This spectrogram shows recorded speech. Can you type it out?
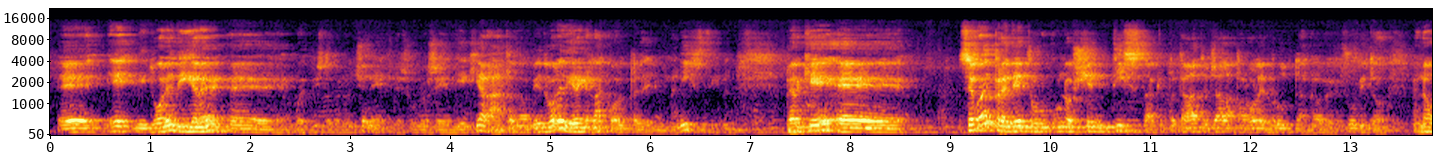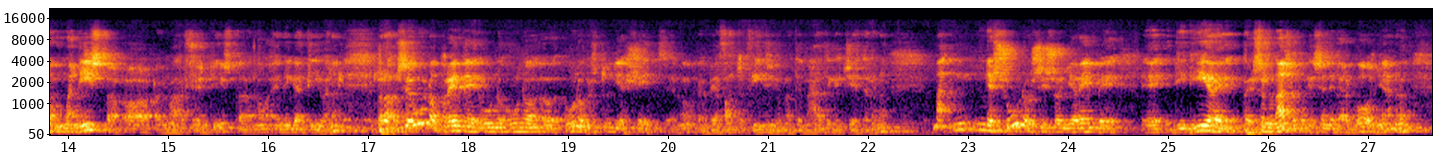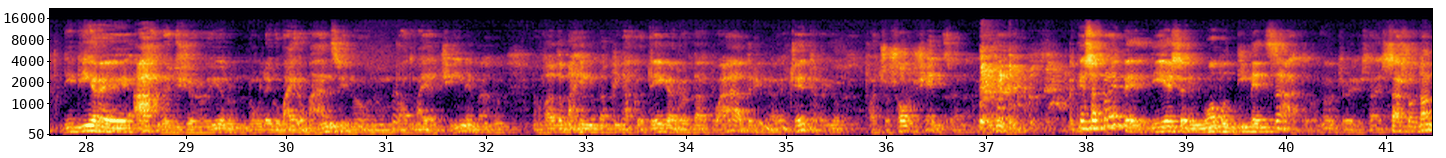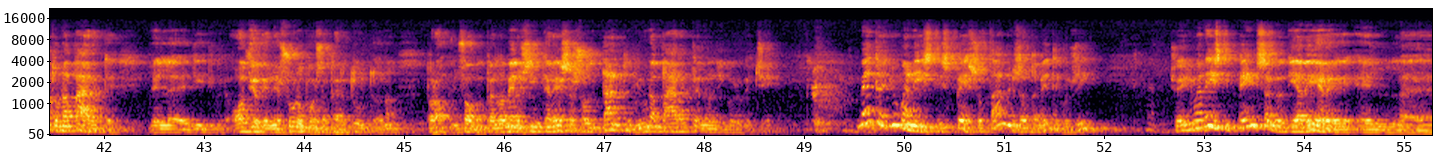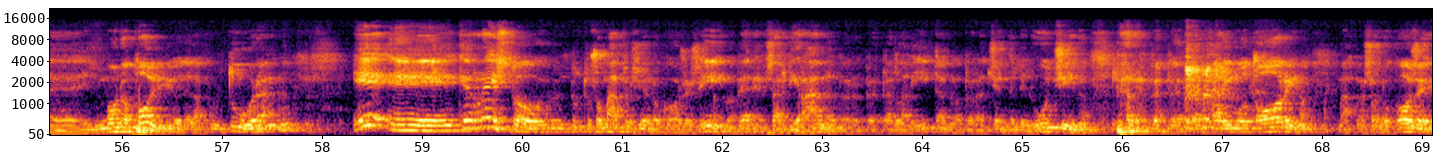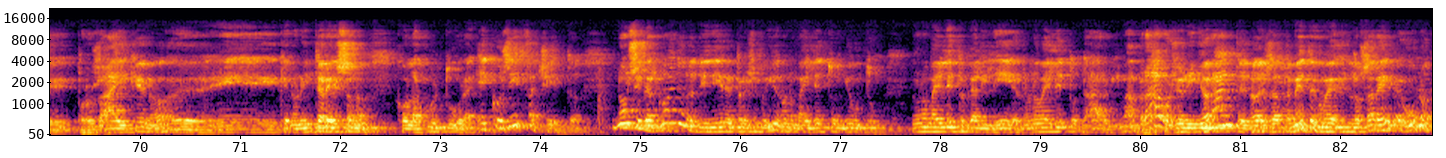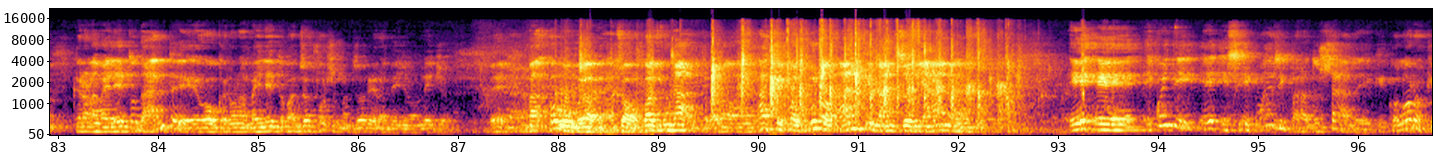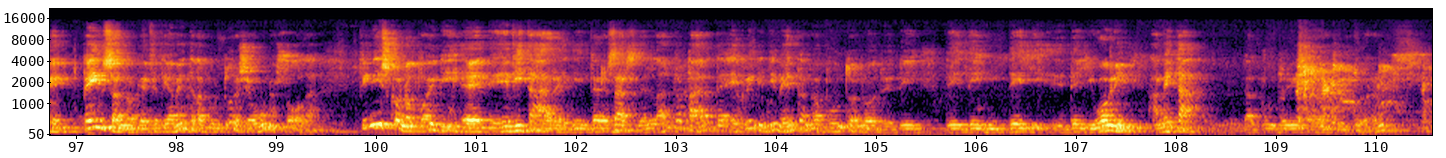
Eh, e mi duole dire, eh, visto che non ce n'è, nessuno si è dichiarato, no? mi duole dire che la colpa è degli umanisti, no? perché eh, se voi prendete uno scientista, che poi tra l'altro già la parola è brutta, no? perché subito, no, umanista, oh, ma scientista no? è negativa, no? però se uno prende uno, uno, uno che studia scienze, che abbia fatto fisica, matematica, eccetera, ma nessuno si sognerebbe eh, di dire, se non altro perché se ne vergogna, di dire, ah, io non, non leggo mai romanzi, non vado mai al cinema, non, non, vado mai in una pinacoteca a guardare quadri, eccetera, io faccio solo scienza, perché saprebbe di essere un uomo dimezzato, cioè, sa, sa, soltanto una parte, del, di, di, ovvio che nessuno può sapere tutto, no? però insomma perlomeno si interessa soltanto di una parte di quello che c'è. Mentre gli umanisti spesso fanno esattamente così, cioè gli umanisti pensano di avere il, eh, il monopolio della cultura no? e eh, che il resto tutto sommato siano cose, sì, va bene, serviranno per, per, per la vita, no? per accendere le luci, no? per, per, fare i motori, ma, ma, sono cose prosaiche eh, che non interessano con la cultura e così facendo non si vergognano di dire per esempio io non ho mai letto Newton, non ho mai letto Galileo, non ho mai letto Darwin, ma bravo, sei un ignorante, no? esattamente come lo sarebbe uno che non ha mai letto Dante o che non ha mai letto Manzoni, forse Manzoni era meglio non leggere, eh, ma comunque vabbè, insomma, qualcun altro, no? anche qualcuno anti-manzoniano. E, e, e, quindi è, è, quasi paradossale che coloro che pensano che effettivamente la cultura sia una sola finiscono poi di eh, evitare di interessarsi dell'altra parte e quindi diventano appunto no, dei, dei, dei, degli, uomini a metà dal punto di vista della cultura. No?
